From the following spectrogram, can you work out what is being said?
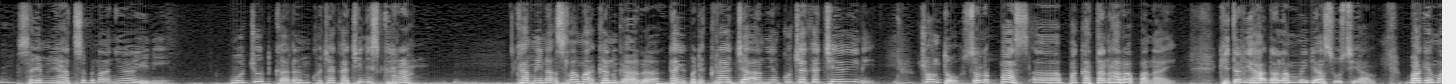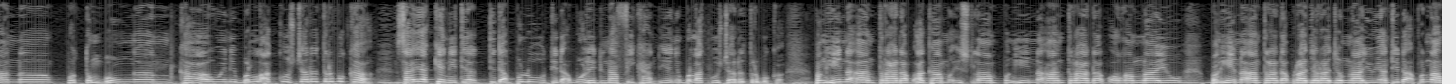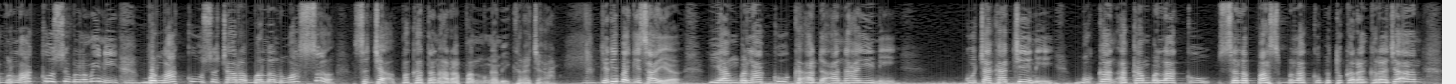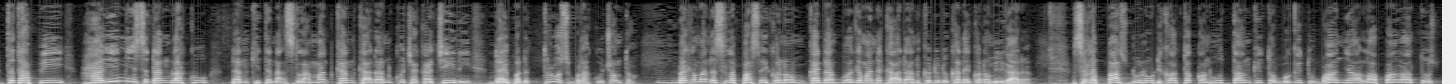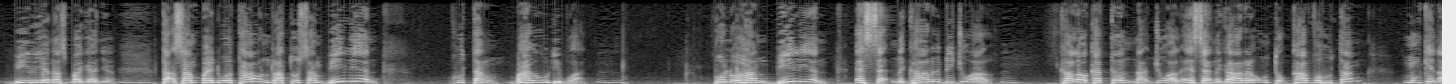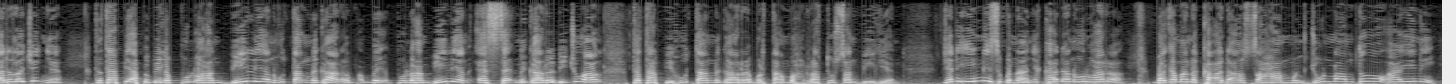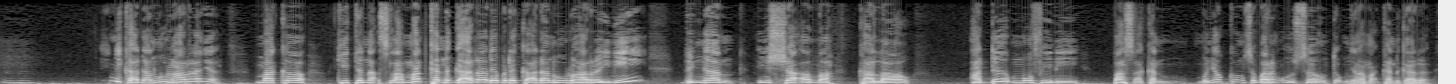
Hmm. Saya melihat sebenarnya hari ini wujud keadaan kucak-kacir ini sekarang. Kami nak selamatkan negara daripada kerajaan yang kucak-kacir ini. Hmm. Contoh, selepas uh, Pakatan Harapan naik, kita lihat dalam media sosial bagaimana pertembungan kaum ini berlaku secara terbuka. Mm-hmm. Saya yakin ini tidak, tidak perlu tidak boleh dinafikan. Ianya berlaku secara terbuka. Penghinaan terhadap agama Islam, penghinaan terhadap orang Melayu, mm-hmm. penghinaan terhadap raja-raja Melayu yang tidak pernah berlaku sebelum ini mm-hmm. berlaku secara berleluasa sejak Pakatan Harapan mengambil kerajaan. Mm-hmm. Jadi bagi saya yang berlaku keadaan hari ini kucak kacir ni bukan akan berlaku selepas berlaku pertukaran kerajaan tetapi hari ini sedang berlaku dan kita nak selamatkan keadaan kucak kacir ni hmm. daripada terus berlaku contoh hmm. bagaimana selepas ekonomi keadaan bagaimana keadaan kedudukan ekonomi negara selepas dulu dikatakan hutang kita begitu banyak 800 bilion dan sebagainya hmm. tak sampai 2 tahun ratusan bilion hutang baru dibuat puluhan bilion aset negara dijual hmm. Kalau kata nak jual aset negara untuk cover hutang, mungkin ada logiknya. Tetapi apabila puluhan bilion hutang negara, puluhan bilion aset negara dijual, tetapi hutang negara bertambah ratusan bilion. Jadi ini sebenarnya keadaan huru hara. Bagaimana keadaan saham menjunam tu hari ini? Mhm. Ini keadaan huru haranya. Maka kita nak selamatkan negara daripada keadaan huru hara ini dengan insya Allah kalau ada move ini PAS akan menyokong sebarang usaha untuk menyelamatkan negara.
